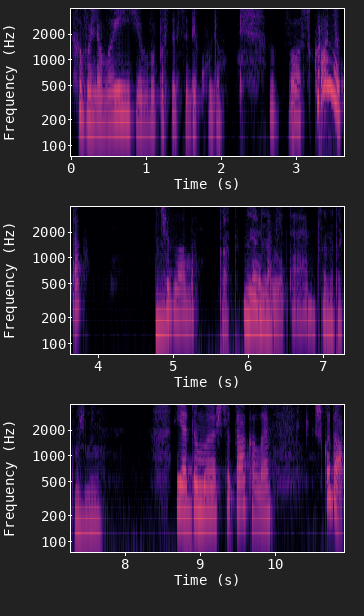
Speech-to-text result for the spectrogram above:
хвильовий випустив собі кулю в скроню, так? Чи в лоба? Так, ну я, я не пам'ятаю. Це не так важливо. Я думаю, що так, але Шкода,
